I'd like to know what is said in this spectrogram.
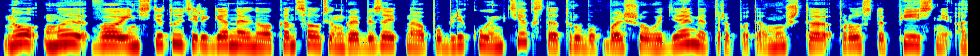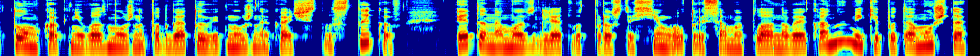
Но мы в Институте регионального консалтинга обязательно опубликуем текст о трубах большого диаметра, потому что просто песни о том, как невозможно подготовить нужное качество стыков, это, на мой взгляд, вот просто символ той самой плановой экономики, потому что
